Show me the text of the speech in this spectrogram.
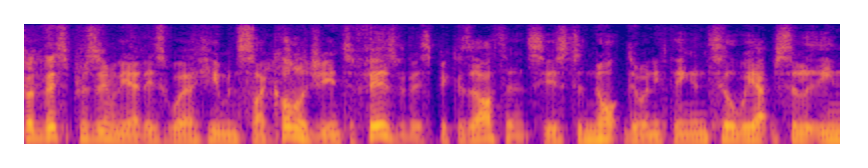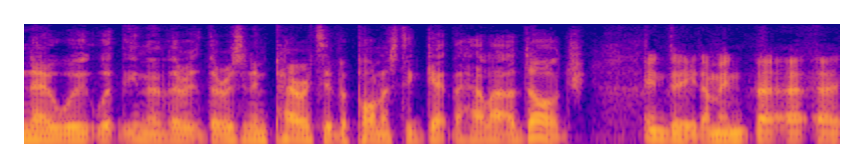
But this presumably, Ed, is where human psychology interferes with this because our tendency is to not do anything until we absolutely know, we, we, you know, there, there is an imperative upon us to get the hell out of Dodge. Indeed. I mean, uh, uh,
